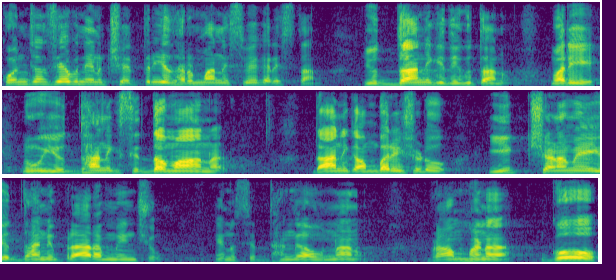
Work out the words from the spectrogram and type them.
కొంచెంసేపు నేను క్షత్రియ ధర్మాన్ని స్వీకరిస్తాను. యుద్ధానికి దిగుతాను. మరి నువ్వు యుద్ధానికి సిద్ధమా? అన్నాడు. దానికి అంబరీషుడు ఈ క్షణమే యుద్ధాన్ని ప్రారంభించు. నేను సిద్ధంగా ఉన్నాను. బ్రాహ్మణ గో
